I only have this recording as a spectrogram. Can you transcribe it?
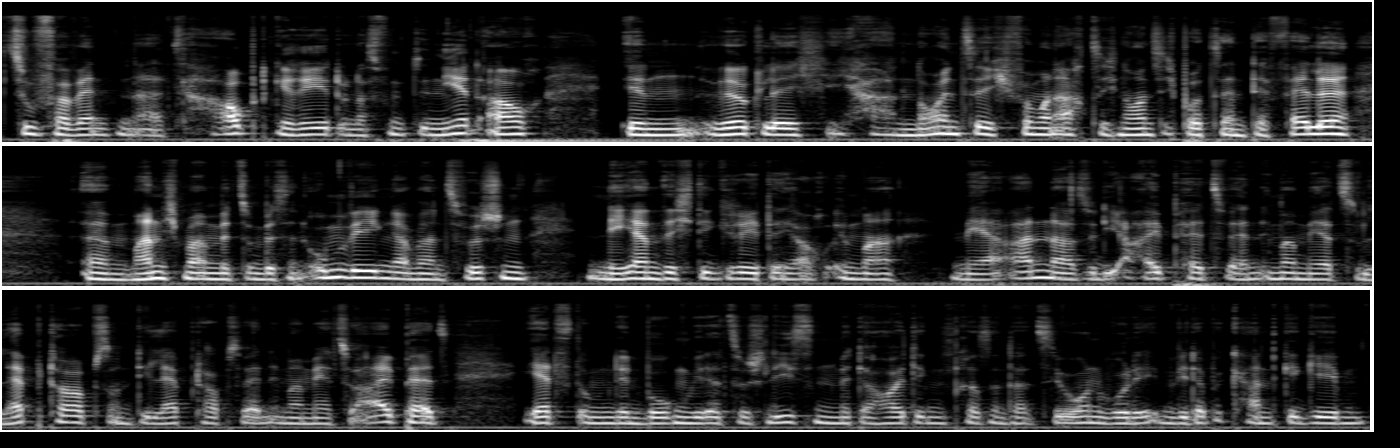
zu verwenden als Hauptgerät und das funktioniert auch in wirklich ja, 90, 85, 90 Prozent der Fälle. Äh, manchmal mit so ein bisschen Umwegen, aber inzwischen nähern sich die Geräte ja auch immer mehr an. Also die iPads werden immer mehr zu Laptops und die Laptops werden immer mehr zu iPads. Jetzt, um den Bogen wieder zu schließen, mit der heutigen Präsentation wurde eben wieder bekannt gegeben,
